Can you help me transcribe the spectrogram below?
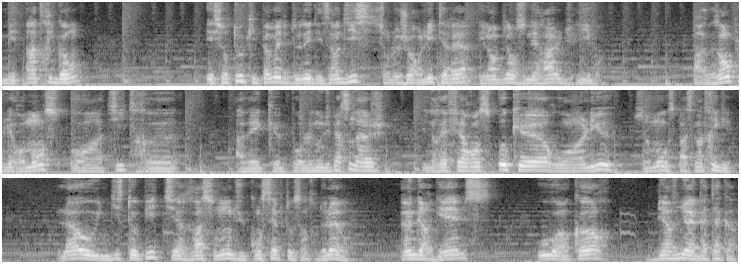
mais intrigant, et surtout qu'il permet de donner des indices sur le genre littéraire et l'ambiance générale du livre. Par exemple, les romances auront un titre euh, avec pour le nom du personnage, une référence au cœur ou à un lieu, sûrement où se passe l'intrigue. Là où une dystopie tirera son nom du concept au centre de l'œuvre. Hunger Games ou encore Bienvenue à Gataka.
